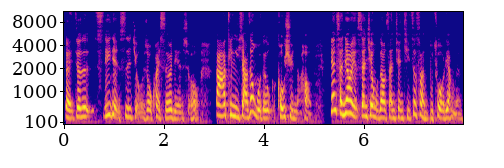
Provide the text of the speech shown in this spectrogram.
对，就是十一点四十九的时候，快十二点的时候，大家听一下，这我的口讯了哈。今天成交有三千五到三千七，这是很不错的量能，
